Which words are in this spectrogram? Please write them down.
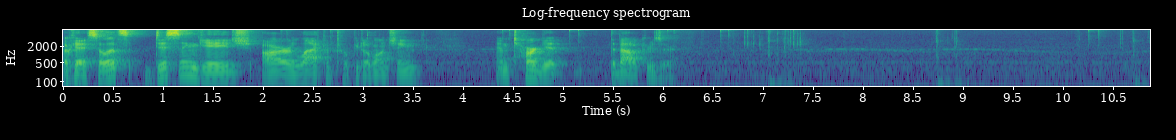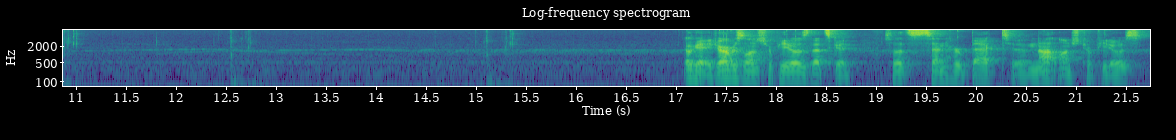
Okay, so let's disengage our lack of torpedo launching and target the battlecruiser. Okay, Jarvis launched torpedoes, that's good. So let's send her back to not launch torpedoes.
